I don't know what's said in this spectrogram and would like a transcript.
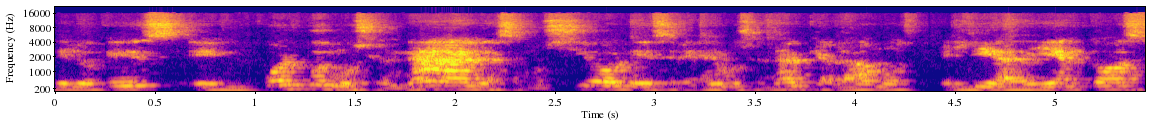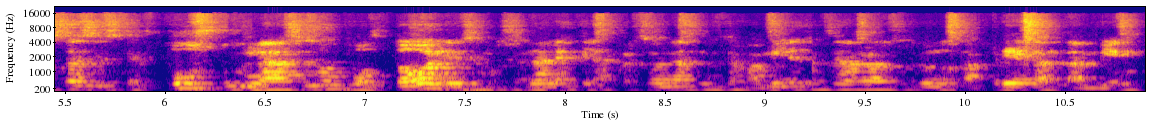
de lo que es el cuerpo emocional, las emociones, el veneno emocional que hablábamos el día de ayer, todas esas este, pústulas, esos botones emocionales que las personas, nuestras familias, nosotros nos aprietan también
